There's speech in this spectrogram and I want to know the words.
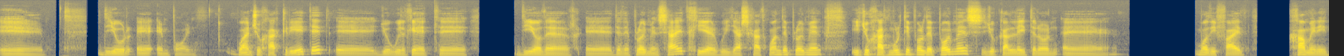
uh, your uh, endpoint. Once you have created uh, you will get the other the deployment side. Here we just had one deployment. If you have multiple deployments you can later on modify how many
